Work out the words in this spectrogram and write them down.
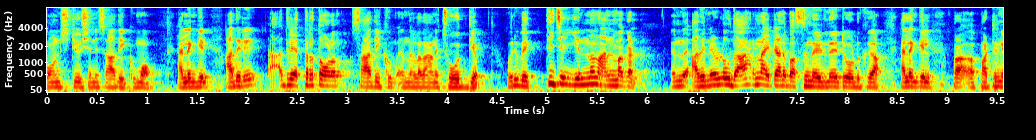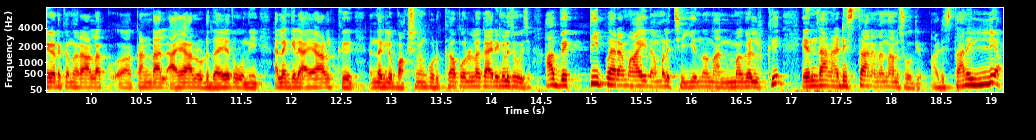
കോൺസ്റ്റിറ്റ്യൂഷന് സാധിക്കുമോ? അല്ലെങ്കിൽ അതിൽ അതിൽ എത്രത്തോളം സാധിക്കും എന്നുള്ളതാണ് ചോദ്യം. ഒരു വ്യക്തി ചെയ്യുന്ന നന്മകൾ എന്ന് അതിനുള്ള ഉദാഹരണമായിട്ടാണ് ബസ്സിൽ നിന്ന് എഴുന്നേറ്റ് കൊടുക്കുക അല്ലെങ്കിൽ പട്ടിണി കിടക്കുന്ന ഒരാളെ കണ്ടാൽ അയാളോട് ദയ തോന്നി അല്ലെങ്കിൽ അയാൾക്ക് എന്തെങ്കിലും ഭക്ഷണം കൊടുക്കുക പോലുള്ള കാര്യങ്ങൾ ചോദിച്ചു ആ വ്യക്തിപരമായി നമ്മൾ ചെയ്യുന്ന നന്മകൾക്ക് എന്താണ് അടിസ്ഥാനം എന്നാണ് ചോദ്യം. അടിസ്ഥാനം ഇല്ല.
